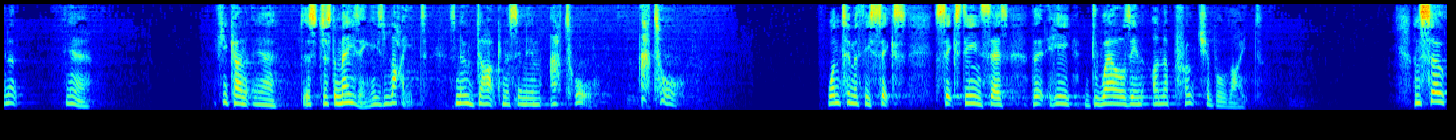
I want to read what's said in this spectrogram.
You know, yeah. If you can, yeah, it's just amazing. He's light. There's no darkness in him at all. At all. 1 Timothy 6 16 says that he dwells in unapproachable light. And so,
